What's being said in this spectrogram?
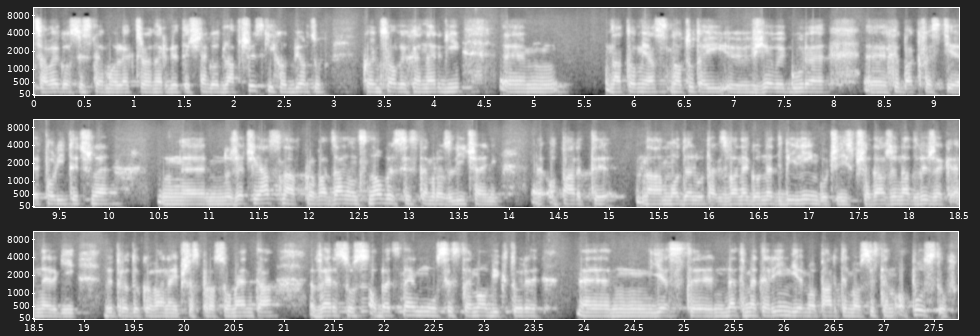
całego systemu elektroenergetycznego, dla wszystkich odbiorców końcowych energii. Natomiast no, tutaj y, wzięły górę e, chyba kwestie polityczne. Mm, rzecz jasna, wprowadzając nowy system rozliczeń oparty na modelu tak zwanego net billingu, czyli sprzedaży nadwyżek energii wyprodukowanej przez prosumenta versus obecnemu systemowi, który jest y, net meteringiem opartym o system opustów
